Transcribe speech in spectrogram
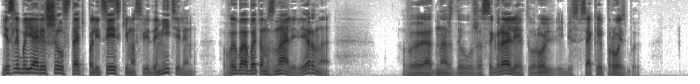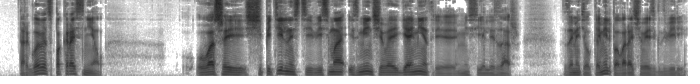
Если бы я решил стать полицейским осведомителем, вы бы об этом знали, верно? Вы однажды уже сыграли эту роль и без всякой просьбы. Торговец покраснел. У вашей щепетильности весьма изменчивая геометрия, месье Лизаж, заметил Камиль, поворачиваясь к двери.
